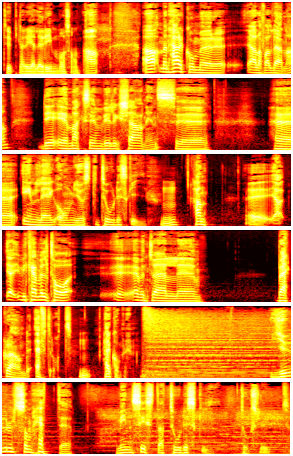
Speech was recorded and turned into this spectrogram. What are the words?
typ när det gäller rim och sånt. Ja. ja, men här kommer i alla fall denna. Det är Maxim Vylegzjanins eh, eh, inlägg om just Tour de Ski. Mm. Han, eh, ja, ja, vi kan väl ta eh, eventuell eh, background efteråt. Mm. Här kommer den. Jul som hette Min sista Tour de Ski tog slut.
